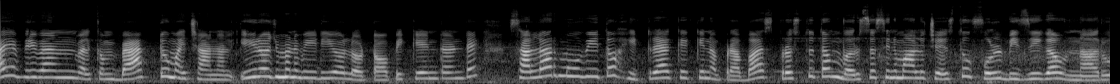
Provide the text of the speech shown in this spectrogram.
Hi everyone welcome back to my channel ఈరోజు మన వీడియోలో టాపిక్ ఏంటంటే సలార్ మూవీతో హిట్ ట్రాక్ ఎక్కిన ప్రభాస్ ప్రస్తుతం వరుస సినిమాలు చేస్తూ ఫుల్ బిజీగా ఉన్నారు.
